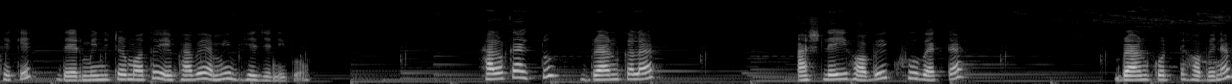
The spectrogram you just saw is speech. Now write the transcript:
থেকে দেড় মিনিটের মতো এভাবে আমি ভেজে নিব। হালকা একটু ব্রাউন কালার আসলেই হবে, খুব একটা ব্রাউন করতে হবে না।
